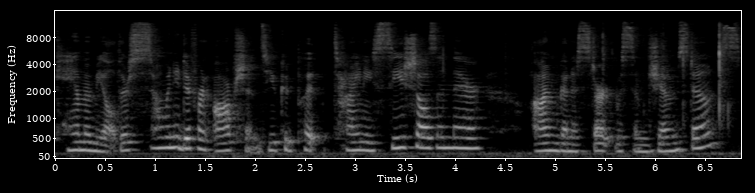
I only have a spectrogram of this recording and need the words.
chamomile. There's so many different options. You could put tiny seashells in there. I'm going to start with some gemstones.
